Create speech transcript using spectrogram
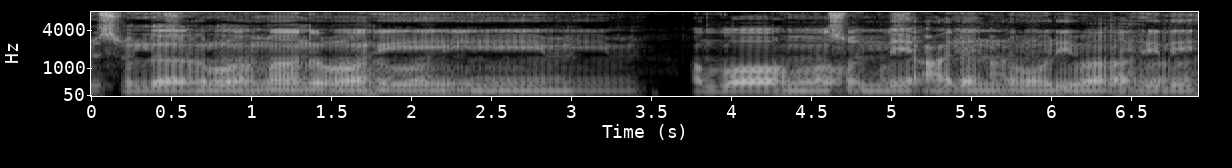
بسم الله الرحمن الرحيم اللهم صل على النور وأهله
